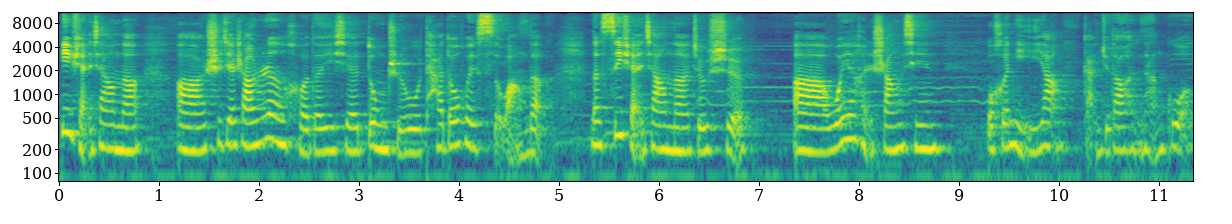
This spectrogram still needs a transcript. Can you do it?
B 选项呢，啊，世界上任何的一些动植物它都会死亡的。那 C 选项呢，就是啊，我也很伤心。我和你一样感觉到很难过，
